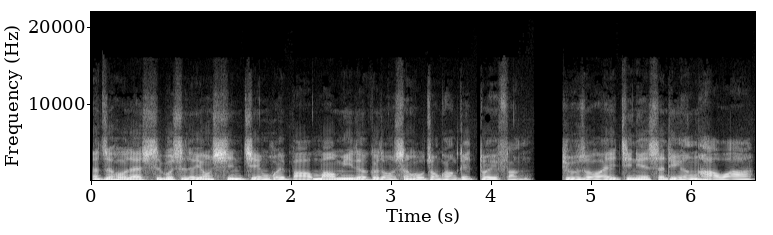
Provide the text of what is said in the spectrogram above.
那之后再时不时的用信件回报猫咪的各种生活状况给对方，譬如说，哎，今天身体很好啊，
